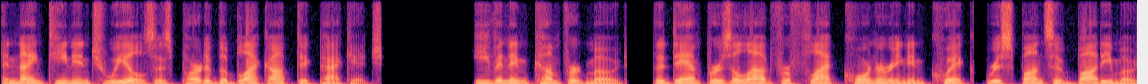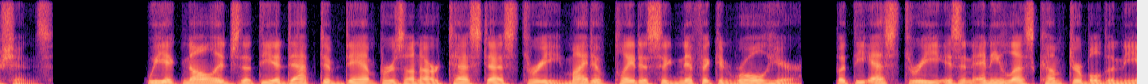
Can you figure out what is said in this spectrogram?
and 19-inch wheels as part of the Black Optic package. Even in comfort mode, the dampers allowed for flat cornering and quick, responsive body motions. We acknowledge that the adaptive dampers on our test S3 might have played a significant role here, but the S3 isn't any less comfortable than the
